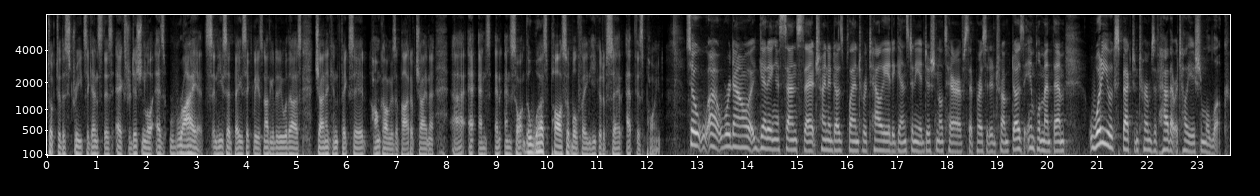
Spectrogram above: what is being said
took to the streets against this extradition law as riots. And he said basically it's nothing to do with us. China can fix it. Hong Kong is a part of China, uh, and, and, and so on. The worst possible thing he could have said at this point. So uh, we're now getting a sense that China does plan to retaliate against any additional tariffs that President Trump does implement them. What do you expect in terms of how that retaliation will look?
